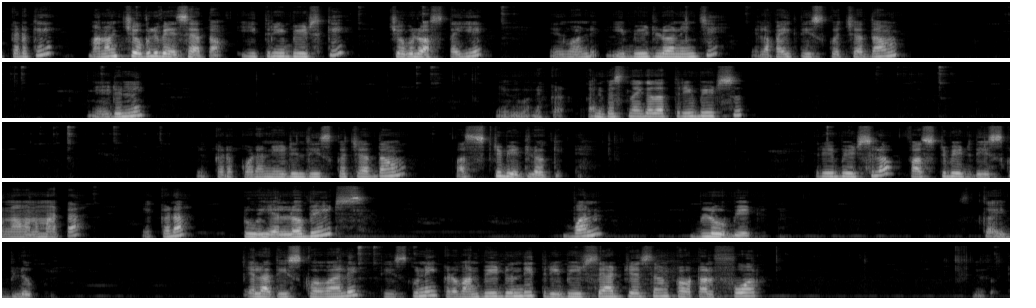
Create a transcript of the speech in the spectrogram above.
ఇక్కడికి మనం చెవులు వేసేద్దాం. ఈ త్రీ బీడ్స్కి చెవులు వస్తాయి. ఇదిగోండి ఈ బీడ్లో నుంచి ఇలా పైకి తీసుకొచ్చేద్దాం. నీడిల్ని. ఇదిగోండి ఇక్కడ కనిపిస్తున్నాయి కదా త్రీ బీడ్స్. ఇక్కడ కూడా నీడిల్ తీసుకొచ్చేద్దాం ఫస్ట్ బీట్లోకి త్రీ బీడ్స్లో ఫస్ట్ బీట్ తీసుకున్నాం అనమాట ఇక్కడ two yellow beads one blue bead sky blue. ఇలా తీసుకోవాలి? తీసుకుని ఇక్కడ వన్ బీడ్ ఉంది త్రీ బీడ్స్ యాడ్ చేసాం టోటల్ ఫోర్.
